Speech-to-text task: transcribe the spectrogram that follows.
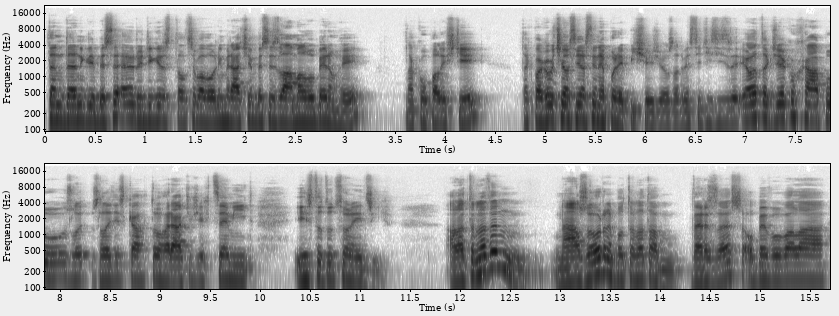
ten den, kdyby se Rudiger stal třeba volným hráčem, by si zlámal obě nohy na koupališti, tak pak ho Chelsea asi nepodepíše, že jo, za 200 tisíc. Jo, takže jako chápu z hlediska toho hráče, že chce mít jistotu co nejdřív. Ale tenhle ten názor, nebo tahle ta verze se objevovala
